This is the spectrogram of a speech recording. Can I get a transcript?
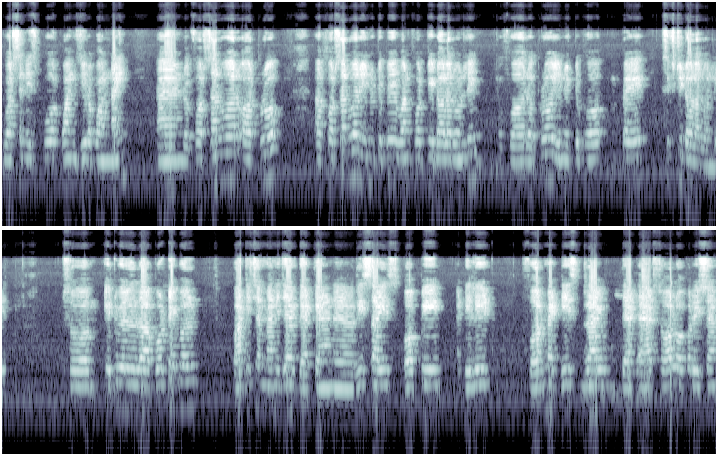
Version is 4.0.9 and for server or pro, uh, for server you need to pay $140 only. For pro you need to pay $60 only. So it will uh, portable partition manager that can resize, copy, delete, format disk drive that adds all operation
